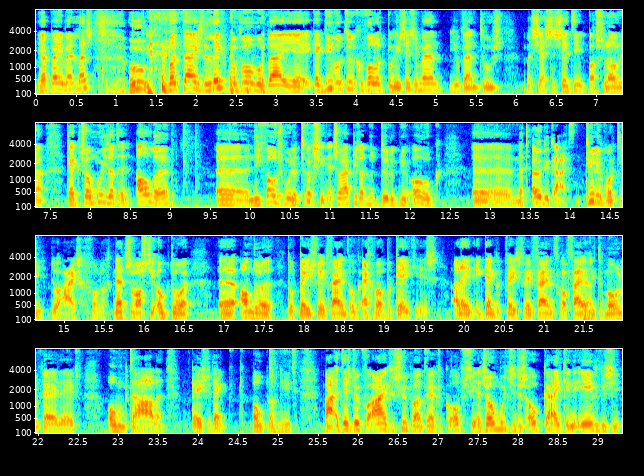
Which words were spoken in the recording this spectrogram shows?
Ja, ben je bij de les? Hoe Matthijs de Licht bijvoorbeeld bij... Uh, kijk, die wordt natuurlijk gevolgd Paris Saint-Germain, Juventus, Manchester City, Barcelona. Kijk, zo moet je dat in alle niveaus moet terugzien. En zo heb je dat natuurlijk nu ook uh, met Eudegaard. Natuurlijk wordt hij door Ajax gevolgd. Net zoals hij ook door uh, andere, door PSV Feyenoord ook echt wel bekeken is. Alleen ik denk dat PSV Feyenoord vooral Feyenoord niet de mogelijkheden heeft om hem te halen. PSV denk ik ook nog niet. Maar het is natuurlijk voor Ajax een super aantrekkelijke optie. En zo moet je dus ook kijken in de Eredivisie,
